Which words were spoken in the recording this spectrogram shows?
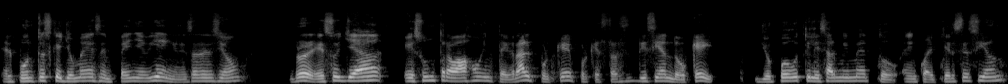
El punto es que yo me desempeñe bien en esa sesión. Bro, eso ya es un trabajo integral. ¿Por qué? Porque estás diciendo, ok, yo puedo utilizar mi método en cualquier sesión,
